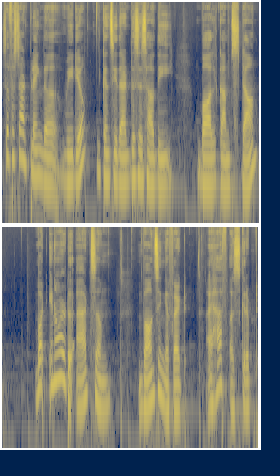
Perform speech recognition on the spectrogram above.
So if I start playing the video you can see that this is how the ball comes down. But in order to add some bouncing effect I have a script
